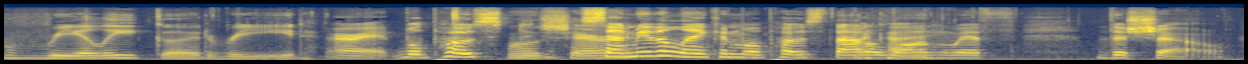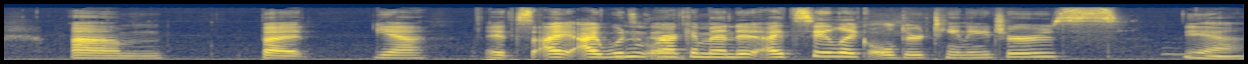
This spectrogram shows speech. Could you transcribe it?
really good read. All right. We'll post, We'll share send it. me the link and we'll post that Okay. along with the show. Um, but yeah, it's, I, I wouldn't recommend it. I'd say like older teenagers Yeah.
